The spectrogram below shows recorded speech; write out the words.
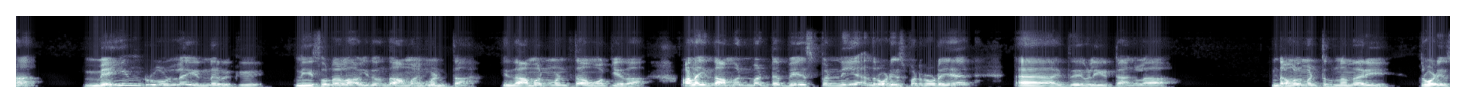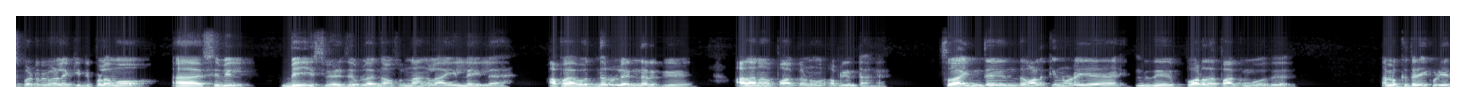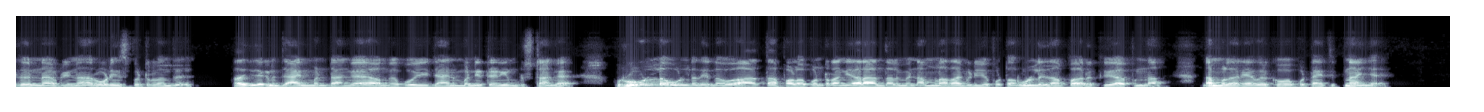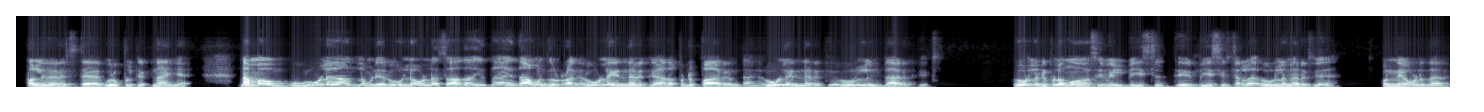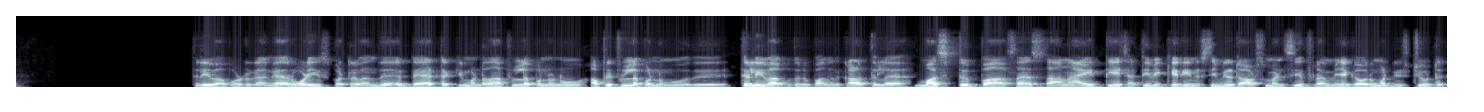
மெயின் ரூலில் என்ன இருக்குது நீ சொல்லலாம் இது வந்து அமெண்ட்மெண்ட் தான். இந்த அமெண்ட்மெண்ட் தான் ஓகே தான். ஆனால் இந்த அமெண்ட்மெண்ட்டை பேஸ் பண்ணி அந்த ரோடு இன்ஸ்பெக்டருடைய இது வெளியிட்டாங்களா? இந்த அமெண்ட்மெண்ட் சொன்ன மாதிரி ரோடு இன்ஸ்பெக்டர் வேலைக்கு டிப்ளமோ சிவில். பிஎஸ்சி எலிஜிபிளாக அவங்க சொன்னாங்களா? இல்லை இல்லை. அப்போ ஒரிஜினல் ரூல் என்ன இருக்குது அதான் நான் பார்க்கணும் அப்படின்ட்டாங்க. ஸோ இந்த இந்த வழக்கினுடைய இது போகிறத பார்க்கும்போது நமக்கு தெரியக்கூடியது என்ன அப்படின்னா ரோடு இன்ஸ்பெக்டர் வந்து அதுக்கு ஏற்கனவே ஜாயின் பண்ணிட்டாங்க. அவங்க போய் ஜாயின் பண்ணி ட்ரைனிங் முடிச்சுட்டாங்க. ரூலில் உள்ளது என்னவோ அதை தான் ஃபாலோ பண்ணுறாங்க யாராக இருந்தாலுமே நம்மளும் அதான் வீடியோ போட்டோம். ரூலில் தான்ப்பா இருக்குது அப்படின்னா நம்மளும் நிறைய பேர் கோவப்பட்டாங்க, திட்டினாங்க. பல்வேறு குரூப்பில் திட்டினாங்க. நம்ம ரூலில் தான் சொல்ல முடியும். ரூலில் உள்ள சாதா இதான் இதான் அவங்க சொல்கிறாங்க ரூலில் என்ன இருக்குது அதை போட்டு பாருன்ட்டாங்க. ரூலில் என்ன இருக்குது ரூலில் தான் இருக்குது ரூலில் டிப்ளமோ சிவில் பிசி பிஎஸ்சி தரல. ரூலில் என்ன இருக்குது ஒன்றே ஒன்று தான் இருக்குது தெளிவாக போட்டிருக்காங்க. ரோடிங் இன்ஸ்பெக்டர் வந்து டேட் ரெக்யூர்மெண்ட்ட தான் ஃபில்லப் பண்ணணும். அப்படி ஃபில்லப் பண்ணும்போது தெளிவாக கொடுத்துருப்பாங்க இந்த காலத்தில் must possess an ITI certificate in civil draughtsmanship from a government institute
